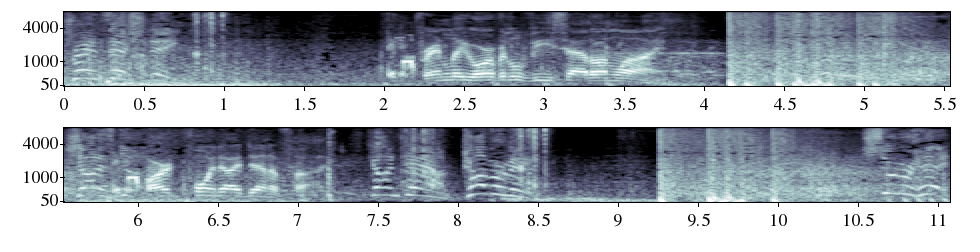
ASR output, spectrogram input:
Transitioning! Friendly orbital VSAT online. Shot is! Hardpoint identified. Gun down! Cover me! Shooter hit!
